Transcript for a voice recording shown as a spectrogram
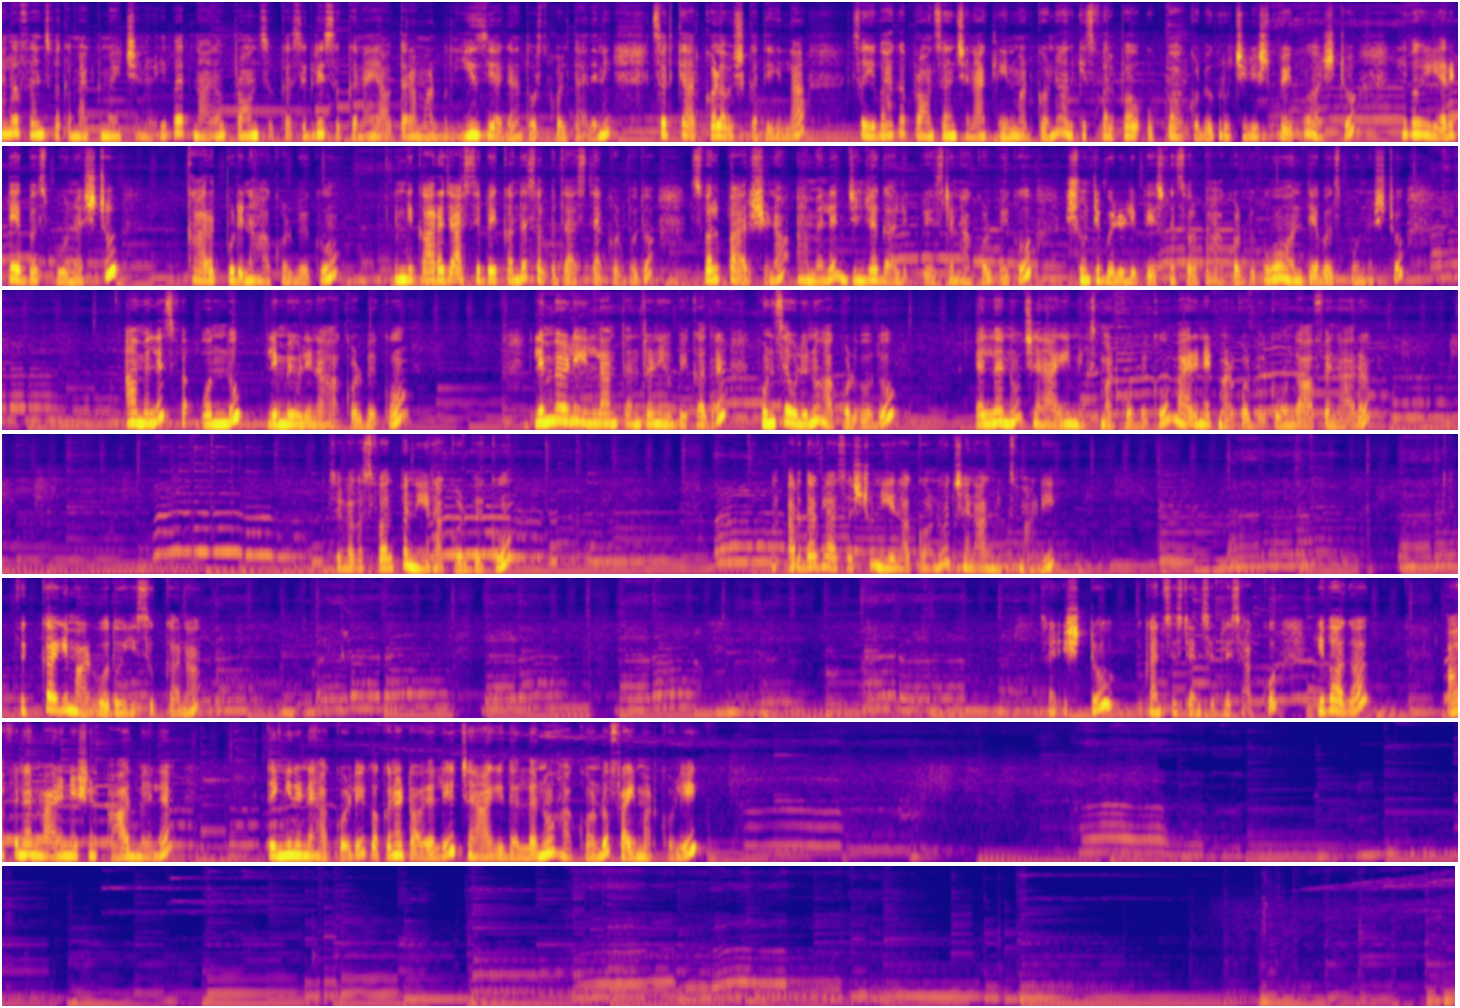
Hello friends welcome back to my channel ಇವತ್ತು ನಾನು prawn ಸುಕ್ಕ, ಸಿಗಡಿ ಸುಕ್ಕನ ಯಾವ ಥರ ಮಾಡ್ಬೋದು ಈಸಿಯಾಗಿ ತೋರಿಸ್ಕೊಳ್ತಾ ಇದ್ದೀನಿ. ಸೊ ಅದಕ್ಕೆ ಹರ್ಕೊಳ್ಳೋ ಅವಶ್ಯಕತೆ ಇಲ್ಲ. ಸೊ ಇವಾಗ ಪ್ರಾನ್ಸನ್ನು ಚೆನ್ನಾಗಿ ಕ್ಲೀನ್ ಮಾಡಿಕೊಂಡು ಅದಕ್ಕೆ ಸ್ವಲ್ಪ ಉಪ್ಪು ಹಾಕ್ಕೊಳ್ಬೇಕು ರುಚಿಗೆ ಎಷ್ಟು ಬೇಕು ಅಷ್ಟು. ಇವಾಗ ಎರಡು ಟೇಬಲ್ ಸ್ಪೂನಷ್ಟು ಖಾರದ ಪುಡಿನ ಹಾಕ್ಕೊಳ್ಬೇಕು. ನಿಮಗೆ ಖಾರ ಜಾಸ್ತಿ ಬೇಕಂದರೆ ಸ್ವಲ್ಪ ಜಾಸ್ತಿ ಹಾಕ್ಕೊಳ್ಬೋದು ಸ್ವಲ್ಪ ಅರಿಶಿಣ, ಆಮೇಲೆ ಜಿಂಜರ್ ಗಾರ್ಲಿಕ್ ಪೇಸ್ಟನ್ನು ಹಾಕ್ಕೊಳ್ಬೇಕು. ಶುಂಠಿ ಬೆಳ್ಳುಳ್ಳಿ ಪೇಸ್ಟನ್ನ ಸ್ವಲ್ಪ ಹಾಕ್ಕೊಳ್ಬೇಕು. ಒಂದು ಟೇಬಲ್ ಸ್ಪೂನಷ್ಟು ಆಮೇಲೆ ಸ್ವ ಒಂದು ಲಿಂಬೆ ಹುಳಿನ ಹಾಕ್ಕೊಳ್ಬೇಕು ಲಿಂಬೆ ಹುಳಿ ಇಲ್ಲ ಅಂತಂದರೆ ನೀವು ಬೇಕಾದರೆ ಹುಣಸೆ ಹುಳಿನೂ ಹಾಕ್ಕೊಳ್ಬೋದು ಎಲ್ಲನೂ ಚೆನ್ನಾಗಿ ಮಿಕ್ಸ್ ಮಾಡ್ಕೊಳ್ಬೇಕು ಮ್ಯಾರಿನೇಟ್ ಮಾಡ್ಕೊಳ್ಬೇಕು ಒಂದು ಹಾಫ್ ಆನ್ ಅವರ್ ಇವಾಗ ಸ್ವಲ್ಪ ನೀರು ಹಾಕ್ಕೊಳ್ಬೇಕು ಅರ್ಧ ಗ್ಲಾಸಷ್ಟು ನೀರು ಹಾಕ್ಕೊಂಡು ಚೆನ್ನಾಗಿ ಮಿಕ್ಸ್ ಮಾಡಿ. ಕ್ವಿಕ್ಕಾಗಿ ಮಾಡ್ಬೋದು ಈ ಸುಕ್ಕನ. ಇಷ್ಟು ಕನ್ಸಿಸ್ಟೆನ್ಸಿ ಇದ್ದರೆ ಸಾಕು. ಇವಾಗ ಹಾಫ್ ಆನ್ ಅವರ್ ಮ್ಯಾರಿನೇಷನ್ ಆದಮೇಲೆ ತೆಂಗಿನೆಣ್ಣೆ ಹಾಕ್ಕೊಳ್ಳಿ ಕೊಕೊನಟ್ ಆಯಲ್ಲಿ ಚೆನ್ನಾಗಿ ಇದೆಲ್ಲನೂ ಹಾಕ್ಕೊಂಡು ಫ್ರೈ ಮಾಡ್ಕೊಳ್ಳಿ.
